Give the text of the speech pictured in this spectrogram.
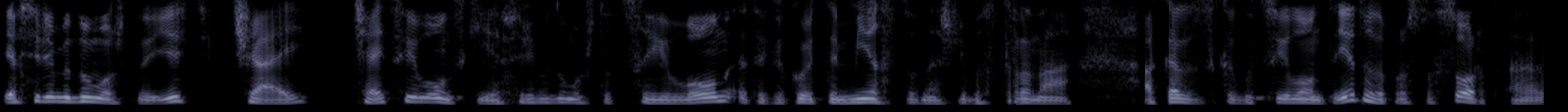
я все время думал, что есть чай, чай цейлонский. Я все время думал, что Цейлон это какое-то место, знаешь, либо страна. Оказывается, как бы Цейлон-то нет, это просто сорт, а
